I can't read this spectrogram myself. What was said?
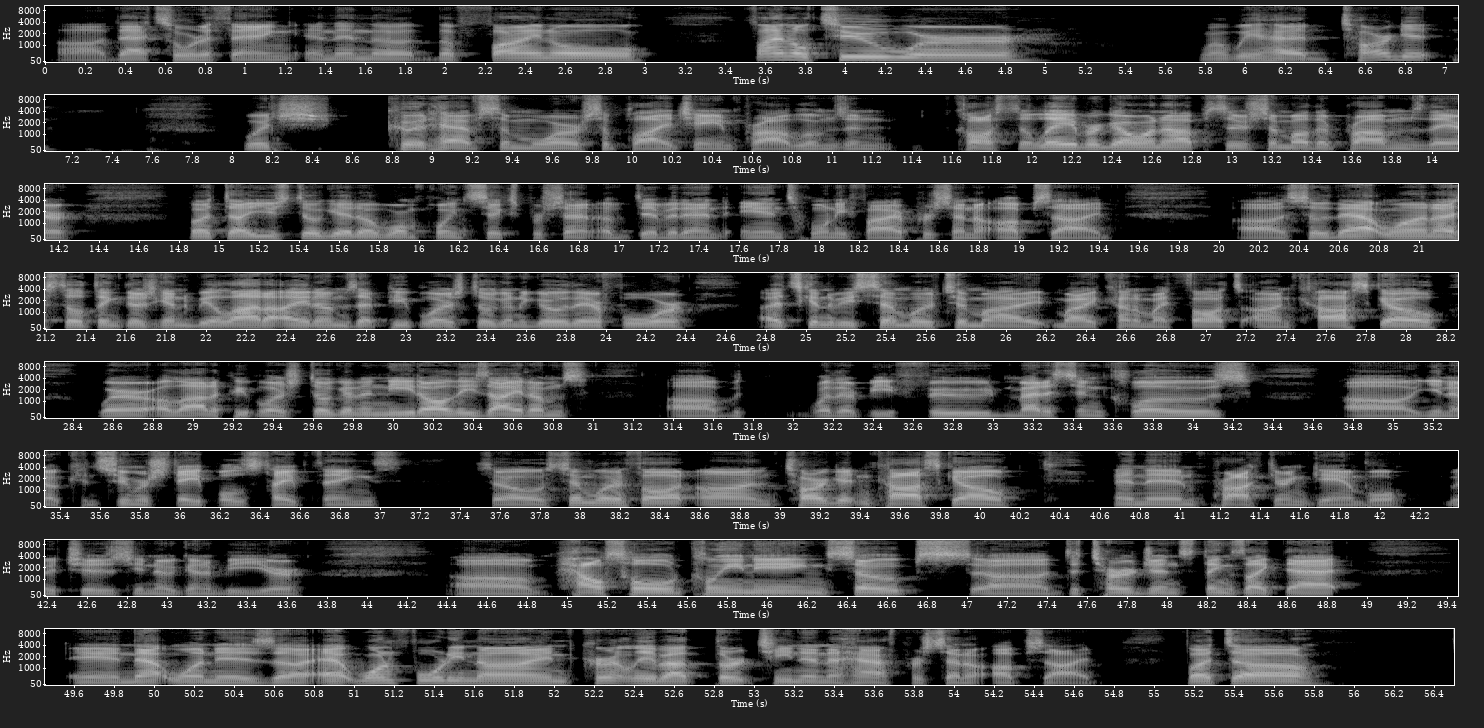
uh, that sort of thing. And then the the final final two were well, we had Target, which could have some more supply chain problems and cost of labor going up. So there's some other problems there. But uh, you still get a 1.6% of dividend and 25% of upside. Uh, so that one, I still think there's going to be a lot of items that people are still going to go there for. Uh, it's going to be similar to my my kind of my thoughts on Costco, where a lot of people are still going to need all these items, uh, whether it be food, medicine, clothes, uh, you know, consumer staples type things. So similar thought on Target and Costco, and then Procter and Gamble, which is you know going to be your uh, household cleaning, soaps, uh, detergents, things like that. and that one is uh, at 149, currently about 13.5% of upside, but uh,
